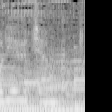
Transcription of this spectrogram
Audio Jungle.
